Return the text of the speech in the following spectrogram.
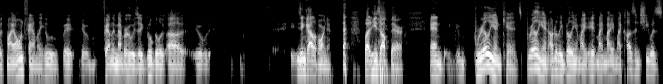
with my own family who uh, family member who is a google uh he's in california but he's up there and brilliant kids brilliant utterly brilliant my my my, my cousin she was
